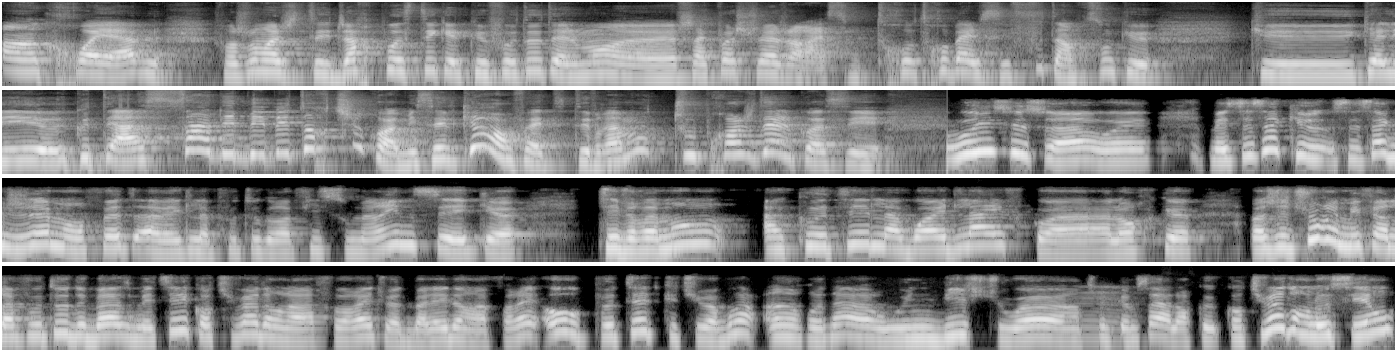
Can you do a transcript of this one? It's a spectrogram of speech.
incroyable. Franchement, moi, j'étais déjà reposté quelques photos tellement euh, chaque fois je suis là, genre, elles sont trop trop belles. C'est fou, t'as l'impression que que qu'elle est euh, que t'es à ça des bébés tortues quoi. Mais c'est le cas en fait. T'es vraiment tout proche d'elle quoi. C'est oui c'est ça ouais. Mais c'est ça que c'est ça que j'aime en fait avec la photographie sous-marine c'est que t'es vraiment à côté de la wildlife quoi. Alors que j'ai toujours aimé faire de la photo de base mais tu sais quand tu vas dans la forêt tu vas te balader dans la forêt oh peut-être que tu vas voir un renard ou une biche tu vois un truc mm. comme ça. Alors que quand tu vas dans l'océan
